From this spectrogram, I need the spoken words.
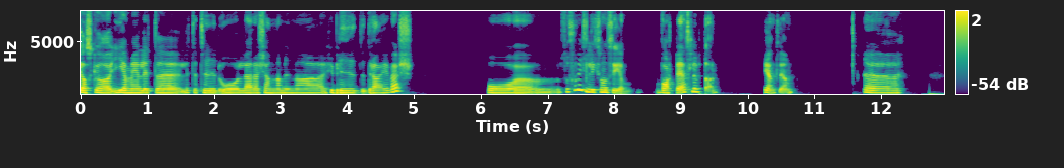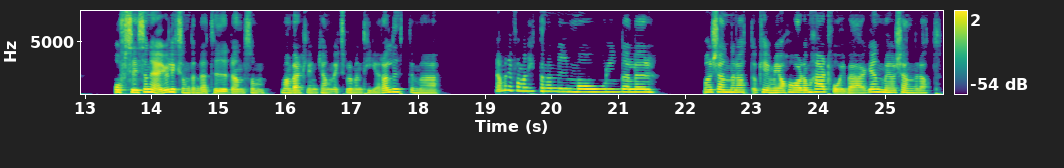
jag ska ge mig lite, lite tid och lära känna mina hybriddrivers. Och eh, så får vi liksom se vart det slutar. Egentligen. Uh, Off-season är ju liksom den där tiden som man verkligen kan experimentera lite med Ja men ifall man hittar någon ny mold eller man känner att okej okay, men jag har de här två i vägen men jag känner att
